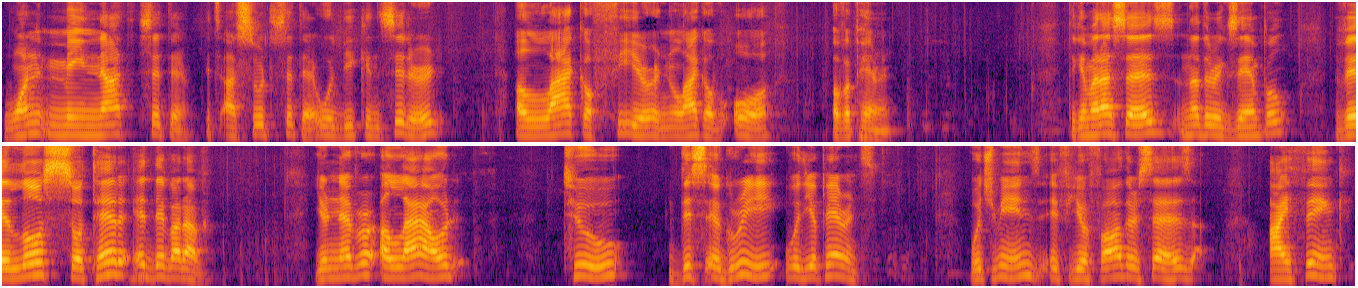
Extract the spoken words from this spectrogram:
one may not sit there. It's asur to sit there. It would be considered a lack of fear and lack of awe of a parent. The Gemara says, another example, Velo soter et devarav. You're never allowed to disagree with your parents. Which means if your father says, I think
